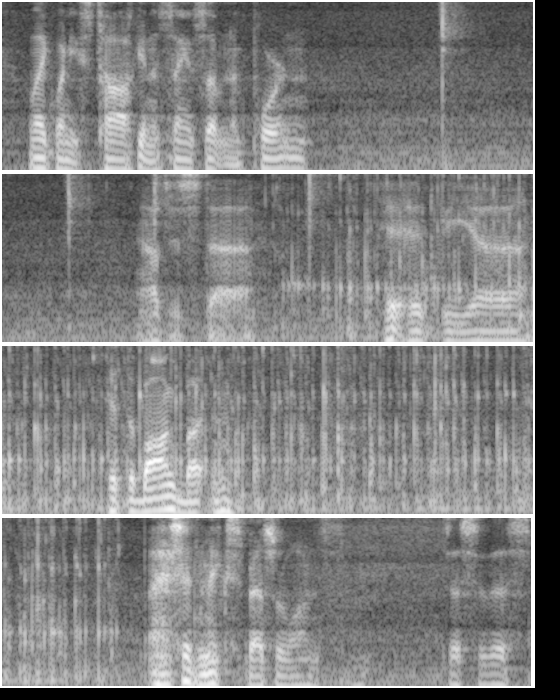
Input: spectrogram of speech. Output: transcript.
like when he's talking and saying something important. I'll just uh, hit hit the uh, hit the bong button. I should make special ones just for this.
